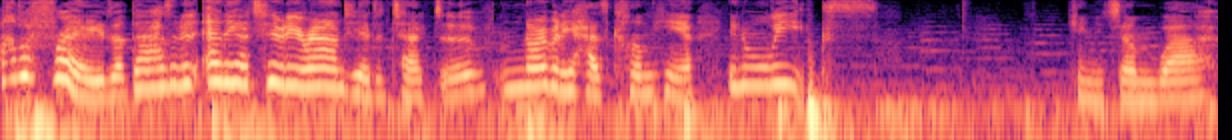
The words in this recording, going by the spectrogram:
I'm afraid that there hasn't been any activity around here, Detective. Nobody has come here in weeks. Can you tell me why?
